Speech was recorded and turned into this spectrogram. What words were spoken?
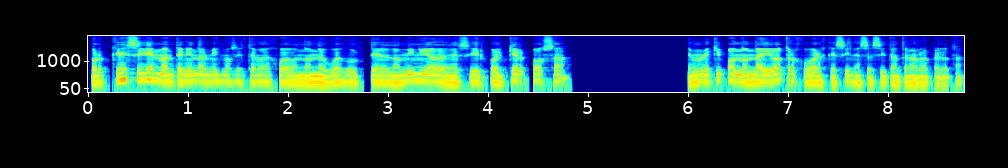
¿Por qué siguen manteniendo el mismo sistema de juego en donde Westbrook tiene el dominio de decir cualquier cosa en un equipo en donde hay otros jugadores que sí necesitan tener la pelota?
